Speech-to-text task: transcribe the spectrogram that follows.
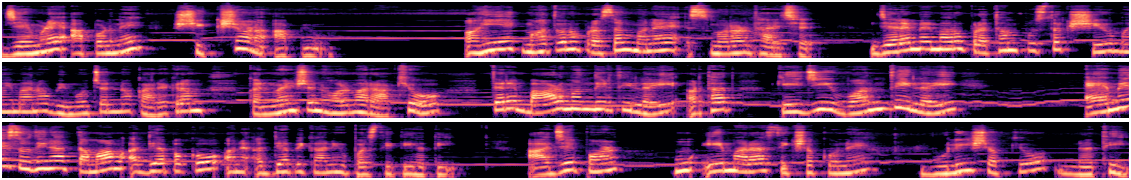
જેમણે આપણને શિક્ષણ આપ્યું. અહીં એક મહત્વનો પ્રસંગ મને સ્મરણ થાય છે. જ્યારે મેં મારું પ્રથમ પુસ્તક શિવ મહિમાનો વિમોચનનો કાર્યક્રમ કન્વેન્શન હોલમાં રાખ્યો, ત્યારે બાળ મંદિરથી લઈ, અર્થાત કેજી વનથી લઈ એમએ સુધીના તમામ અધ્યાપકો અને અધ્યાપિકાની ઉપસ્થિતિ હતી. આજે પણ હું એ મારા શિક્ષકોને ભૂલી શક્યો નથી.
